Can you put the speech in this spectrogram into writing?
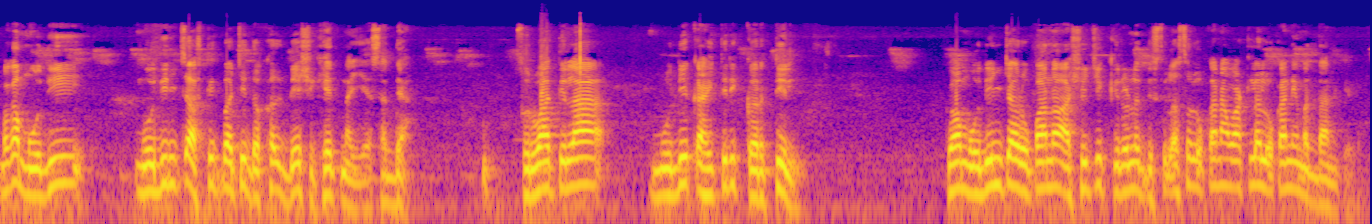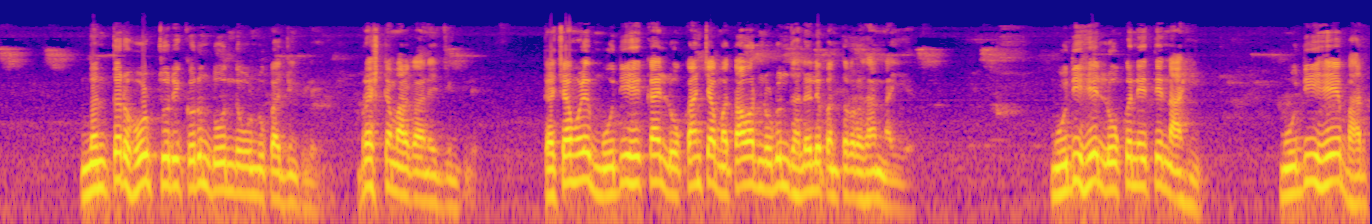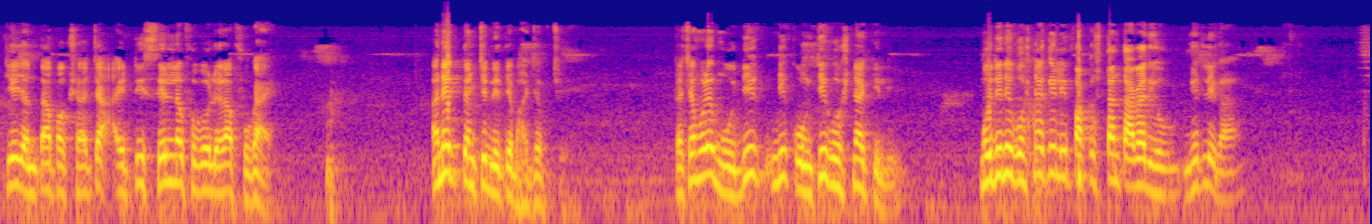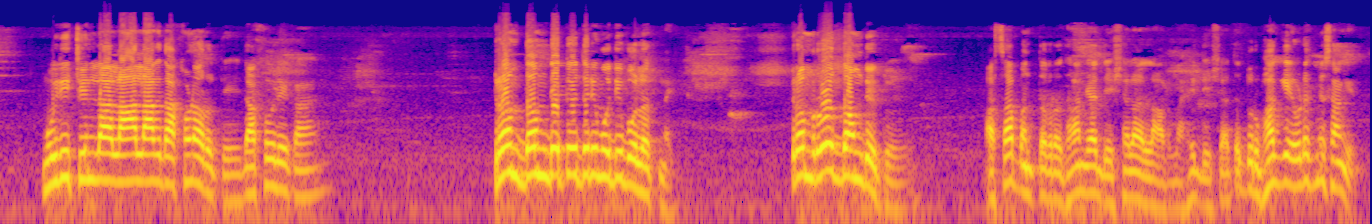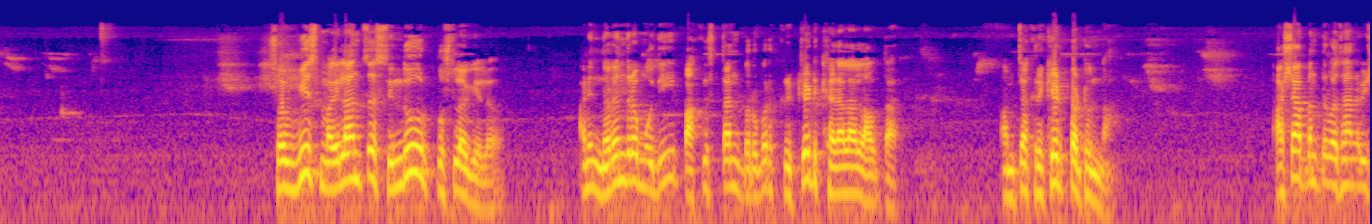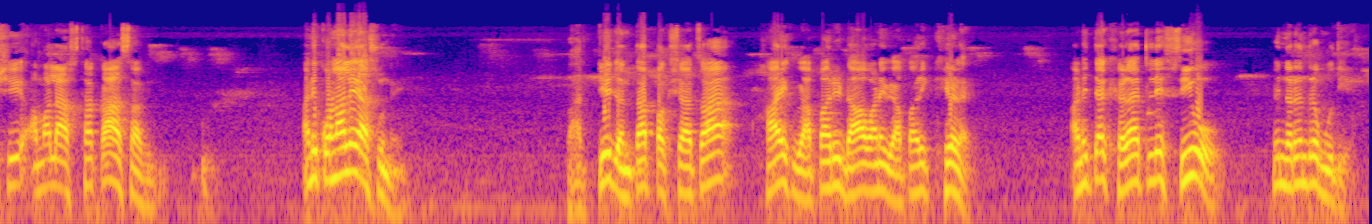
बघा मोदी मोदींच्या अस्तित्वाची दखल देश घेत नाही आहे सध्या. सुरुवातीला मोदी काहीतरी करतील किंवा मोदींच्या रूपानं आशेची किरणं दिसतील असं लोकांना वाटलं लोकांनी मतदान केलं. नंतर होट चोरी करून दोन निवडणुका जिंकले भ्रष्ट मार्गाने जिंकले. त्याच्यामुळे मोदी हे काय लोकांच्या मतावर निवडून झालेले पंतप्रधान नाही आहेत मोदी हे लोकनेते नाही. मोदी हे भारतीय जनता पक्षाच्या आय टी सेलनं फुगवलेला फुगा आहे. अनेक त्यांचे नेते भाजपचे. त्याच्यामुळे मोदींनी कोणती घोषणा केली? मोदींनी घोषणा केली पाकिस्तान ताब्यात घेऊ. घेतली का? मोदी चीनला ला लाख दाखवणार होते. दाखवले का? ट्रम्प दम देतोय तरी मोदी बोलत नाही. ट्रम्प रोज दम देतोय. असा पंतप्रधान या देशाला लाभला हे देशाचं दुर्भाग्य एवढंच मी सांगेन. सव्वीस महिलांचं सिंदूर पुसलं गेलं. आणि नरेंद्र मोदी पाकिस्तानबरोबर क्रिकेट खेळायला लावतात. आमच्या क्रिकेटपटूंना. अशा पंतप्रधानाविषयी आम्हाला आस्था का असावी? आणि कोणालाही असू नये. भारतीय जनता पक्षाचा हा एक व्यापारी डाव आणि व्यापारी खेळ आहे. आणि त्या खेळातले सी ओ हे नरेंद्र मोदी आहे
